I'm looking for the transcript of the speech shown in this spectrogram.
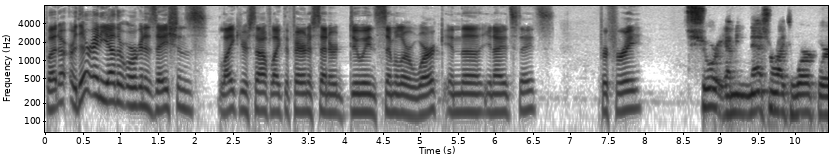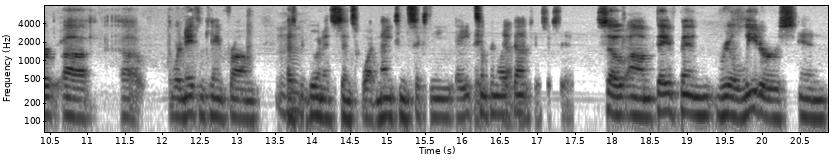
But are there any other organizations like yourself, like the Fairness Center, doing similar work in the United States for free? Sure. I mean, National Right to Work, where uh, uh, where Nathan came from, mm-hmm. has been doing it since what 1968, something like yeah, that. 1968. So um, they've been real leaders in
